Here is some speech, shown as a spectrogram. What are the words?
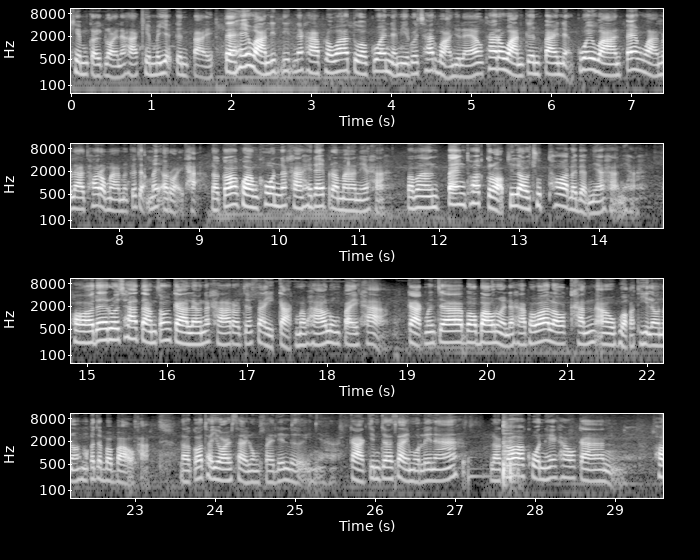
เค็มกร่อยๆนะคะ เค็มไม่เยอะเกินไป แต่ให้หวานนิดๆนะคะ เพราะว่าตัวกล้วยเนี่ยมีรสชาติหวานอยู่แล้ว ถ้าเราหวานเกินไปเนี่ยกล้วยหวานแป้งหวานเวลาทอดออกมา มันก็จะไม่อร่อยค่ะ แล้วก็ความข้นนะคะให้ได้ประมาณนี้ค่ะ ประมาณแป้งทอดกรอบที่เราชุบทอดอะไรแบบนี้ค่ะนี่ค่ะ พอได้รสชาติตามต้องการแล้วนะคะ เราจะใส่กากมะพร้าวลงไปค่ะ กากมันจะเบาๆหน่อยนะคะ เพราะว่าเราคั้นเอาหัวกะทิแล้วเนาะมันก็จะเบาๆค่ะ แล้วก็ทยอยใส่ลงไปได้เลยเนี่ยค่ะ กากจิมจะใส่หมดเลยนะ แล้วก็คนให้เข้ากัน พอ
